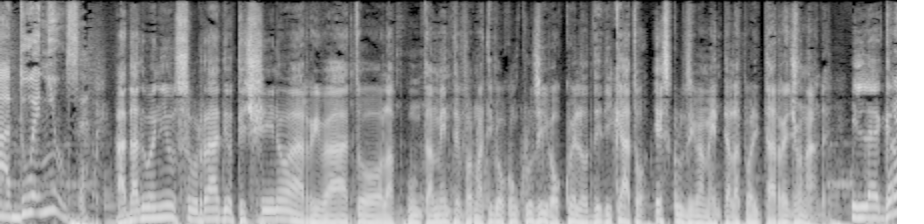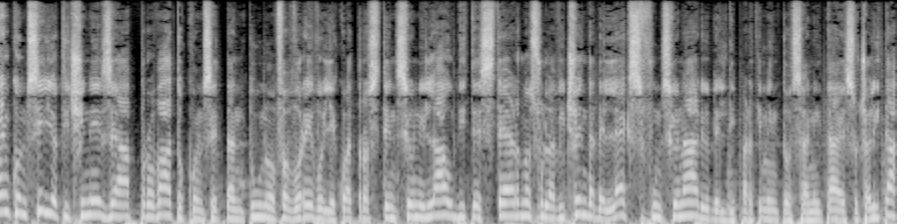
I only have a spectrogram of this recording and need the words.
A2 News. Ad A2 News su Radio Ticino è arrivato l'appuntamento informativo conclusivo, quello dedicato esclusivamente all'attualità regionale. Il Gran Consiglio ticinese ha approvato con 71 favorevoli e 4 astensioni l'audit esterno sulla vicenda dell'ex funzionario del Dipartimento Sanità e Socialità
